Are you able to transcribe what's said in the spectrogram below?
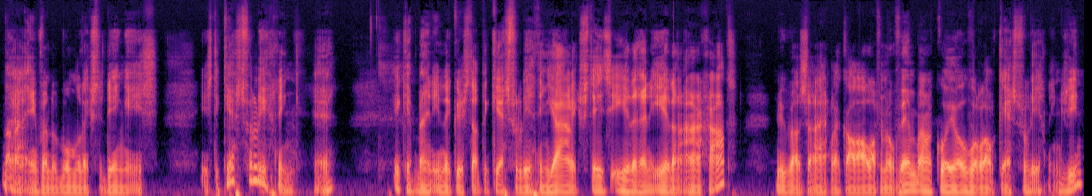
Nou, ja, een van de wonderlijkste dingen is, is de kerstverlichting. Hè? Ik heb mijn indruk dat de kerstverlichting jaarlijks steeds eerder en eerder aangaat. Nu was er eigenlijk al half november, kon je overal al kerstverlichting zien.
